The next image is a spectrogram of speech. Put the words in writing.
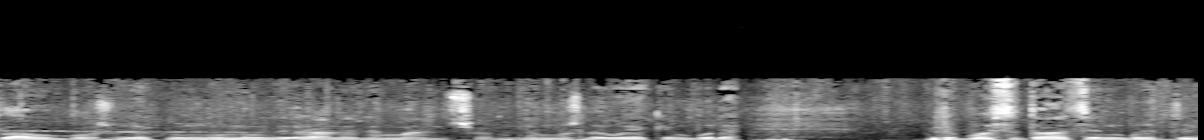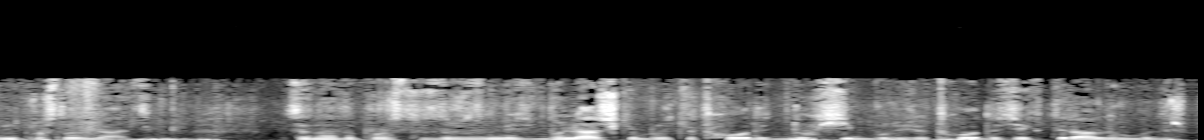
славу Божу, як він ну, реально немає нічого неможливо, як він буде в будь-якій ситуації він буде тобі прославлятися. Це треба просто зрозуміти. Болячки будуть відходити, духи будуть відходити, як ти реально будеш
